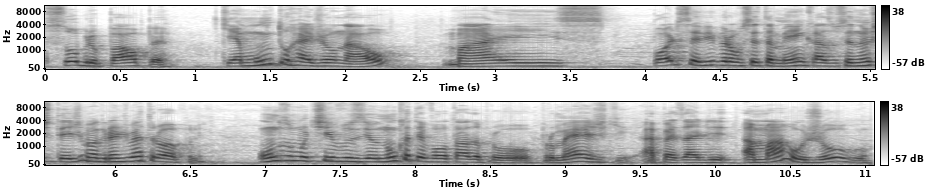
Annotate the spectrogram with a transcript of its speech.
sobre o Pauper que é muito regional, mas pode servir para você também caso você não esteja em uma grande metrópole. Um dos motivos de eu nunca ter voltado pro, pro Magic, apesar de amar o jogo,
